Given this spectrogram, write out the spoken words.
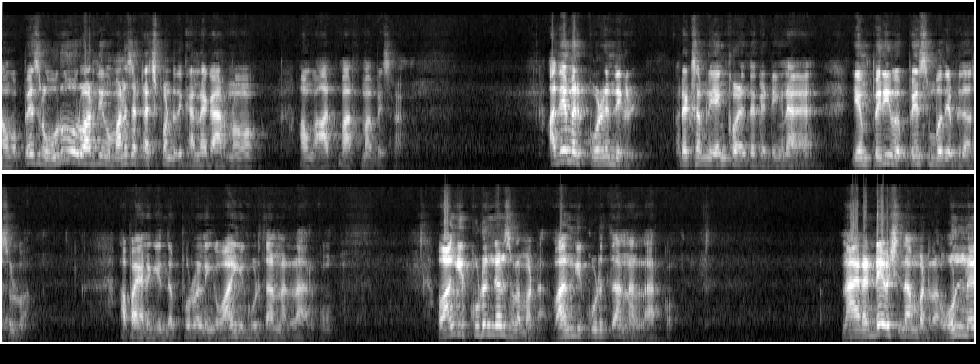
அவங்க பேசுகிற ஒரு ஒரு வார்த்தையும் உங்கள் மனசை டச் பண்ணுறதுக்கு என்ன காரணம்? அவங்க ஆத்மார்த்தமாக பேசுகிறாங்க அதே மாதிரி குழந்தைகள். ஃபார் எக்ஸாம்பிள் என் குழந்தை கேட்டிங்கன்னா என் பெரியவ பேசும்போது இப்படி தான் சொல்லுவான். அப்பா எனக்கு இந்த பொருளை நீங்கள் வாங்கி கொடுத்தா நல்லாயிருக்கும். வாங்கி கொடுங்கன்னு சொல்ல மாட்டேன். வாங்கி கொடுத்தா நல்லாயிருக்கும். நான் ரெண்டே விஷயம் தான் பண்ணுறேன் ஒன்று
